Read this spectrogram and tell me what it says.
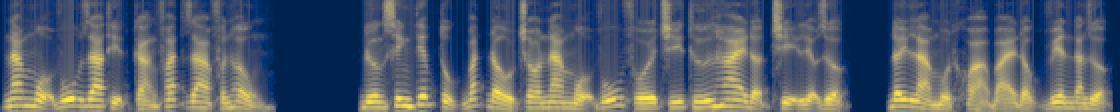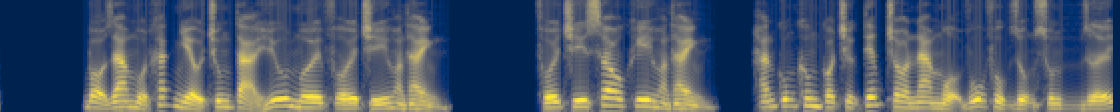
nam mộ vũ ra thịt càng phát ra phấn hồng. Đường sinh tiếp tục bắt đầu cho Nam Mộ Vũ phối trí thứ hai đợt trị liệu dược, đây là một khỏa bài độc viên đan dược. Bỏ ra một khắc nhiều trung tả hữu mới phối trí hoàn thành. Phối trí sau khi hoàn thành, hắn cũng không có trực tiếp cho Nam Mộ Vũ phục dụng xuống dưới,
